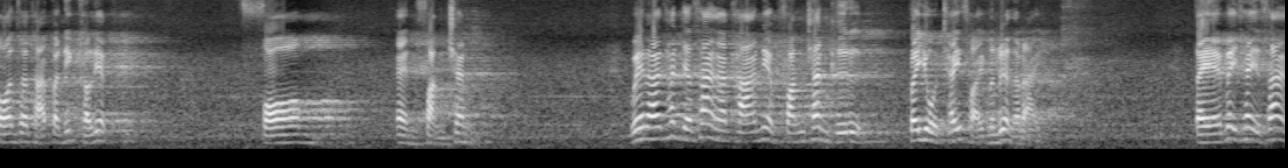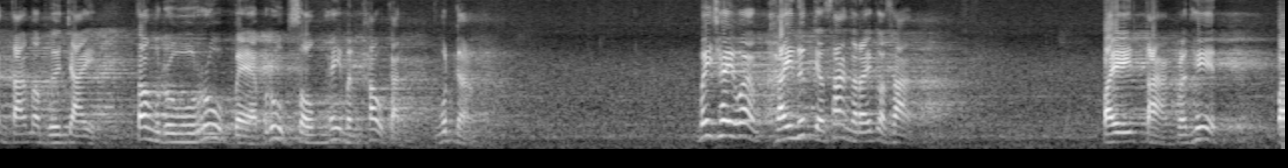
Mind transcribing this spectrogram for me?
กรสถาปนิกเขาเรียก form and function เวลาท่านจะสร้างอาคารเนี่ยฟังก์ชันคือประโยชน์ใช้สอยมันเรื่องอะไร แต่ไม่ใช่สร้างตามอำเภอใจ ต้องรูรูปแบบรูปทรงให้มันเข้ากัน งดงาม ไม่ใช่ว่าใครนึกจะสร้างอะไรก็สร้าง ไปต่างประเทศ ไป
